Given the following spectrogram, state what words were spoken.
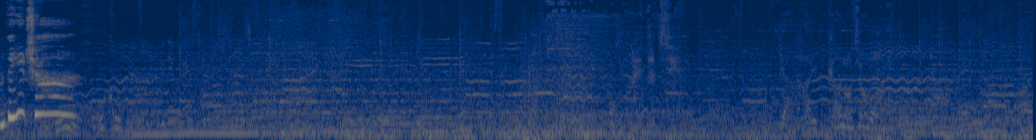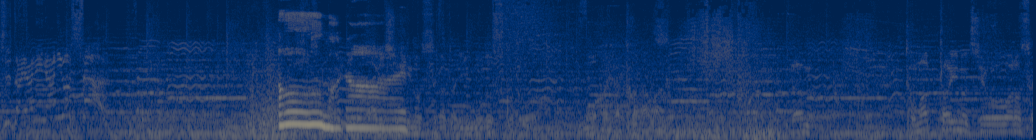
Vitra! お前たちやはり彼女をアジュダヤに何をした Oh my 大 god. 式の姿に戻すことはもはやかなわぬだ命を終わらせ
